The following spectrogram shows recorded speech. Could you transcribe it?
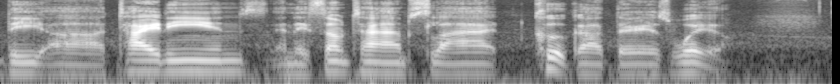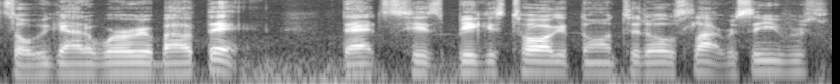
the uh, tight ends, and they sometimes slide Cook out there as well. So we got to worry about that. That's his biggest target throwing to those slot receivers.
